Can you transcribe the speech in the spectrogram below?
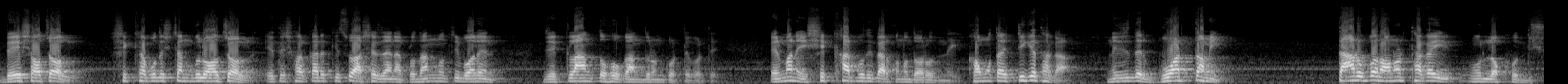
দেশ অচল, শিক্ষা প্রতিষ্ঠানগুলো অচল, এতে সরকারের কিছু আসে যায় না। প্রধানমন্ত্রী বলেন যে ক্লান্ত হোক আন্দোলন করতে করতে। এর মানে শিক্ষার প্রতি তার কোনো দরদ নেই। ক্ষমতায় টিকে থাকা নিজেদের গোয়ারতামি তার উপর অনড় থাকাই মূল লক্ষ্য উদ্দেশ্য।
